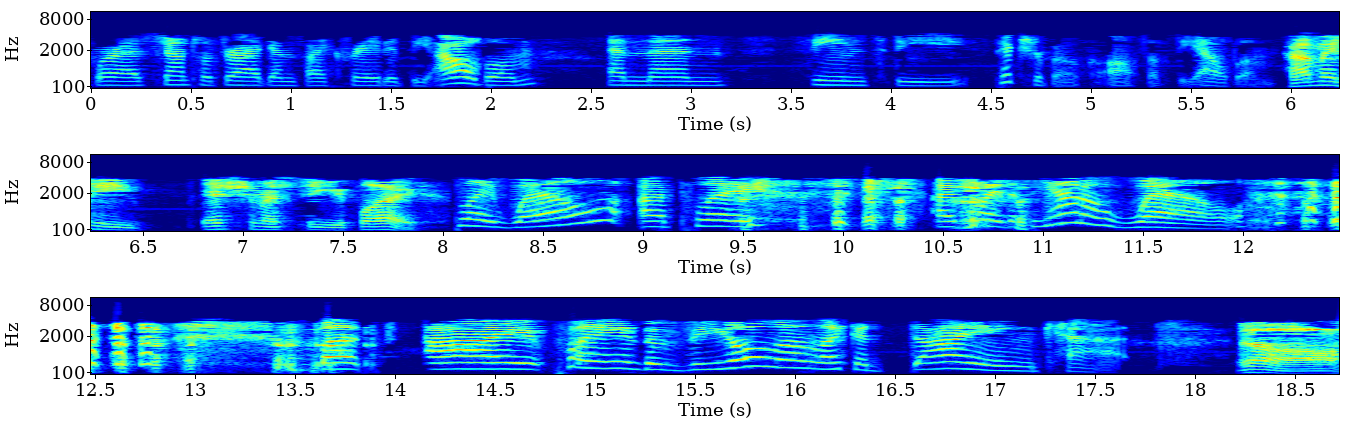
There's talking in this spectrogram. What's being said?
whereas Gentle Dragons I created the album and then themed the picture book off of the album. How many instruments do you play? Play well. I play I play the piano well. but I play the viola like a dying cat. Oh,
